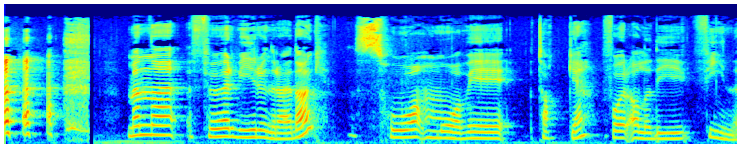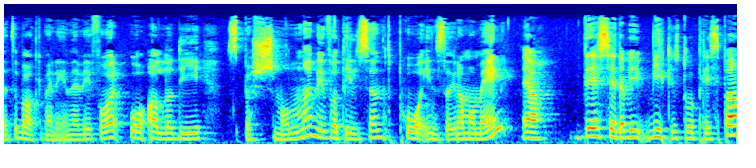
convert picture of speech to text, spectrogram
Men uh, før vi runder av i dag, så må vi takke for alle de fine tilbakemeldingene vi får, og alle de spørsmålene vi får tilsendt på Instagram og mail. Ja. Det setter vi virkelig stor pris på.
